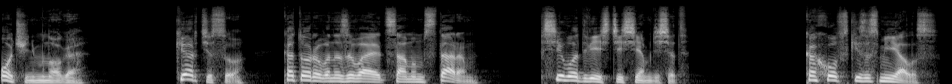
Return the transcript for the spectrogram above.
Очень много. Кертису, которого называют самым старым, всего 270. Каховский засмеялась.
